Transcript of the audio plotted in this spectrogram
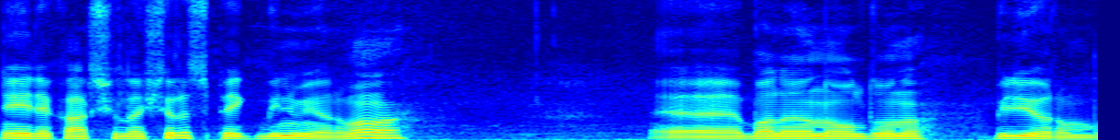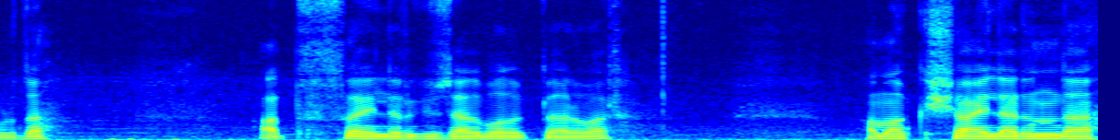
neyle karşılaşırız pek bilmiyorum ama eee, balığın olduğunu biliyorum burada. At sayılır güzel balıklar var. Ama kış aylarında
